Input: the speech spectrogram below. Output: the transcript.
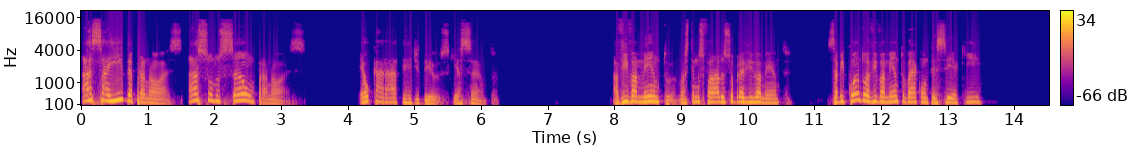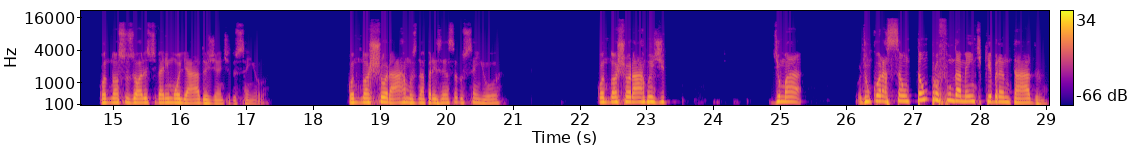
Há saída para nós, há solução para nós. É o caráter de Deus que é santo. Avivamento, nós temos falado sobre avivamento. Sabe quando o avivamento vai acontecer aqui? Quando nossos olhos estiverem molhados diante do Senhor. Quando nós chorarmos na presença do Senhor. Quando nós chorarmos de de, uma, de um coração tão profundamente quebrantado.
